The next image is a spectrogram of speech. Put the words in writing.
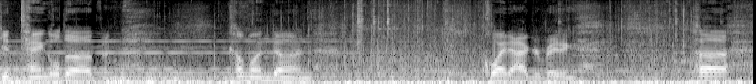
get tangled up and come undone. Quite aggravating. Uh,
